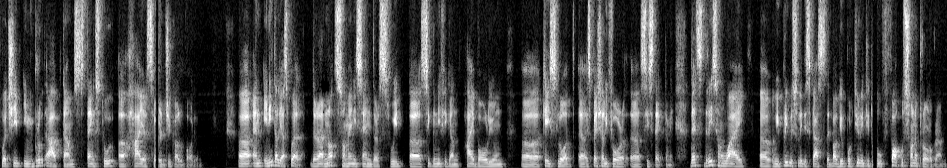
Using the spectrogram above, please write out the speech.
to achieve improved outcomes thanks to a higher surgical volume. Uh, and in Italy as well, there are not so many centers with significant high volume uh, caseload, uh, especially for uh, cystectomy. That's the reason why we previously discussed about the opportunity to focus on a program.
